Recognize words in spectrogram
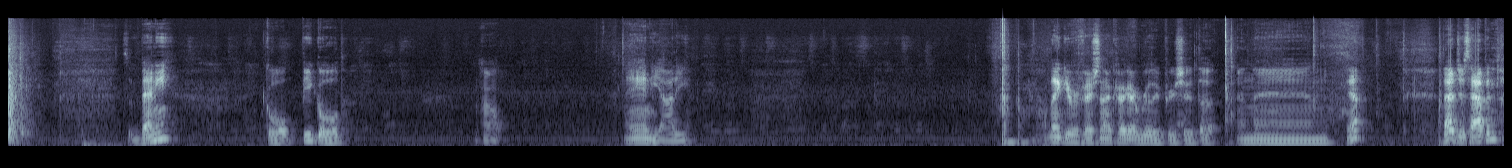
Is it Benny? Gold. Be gold. Oh. And Yachty. Thank you for finishing that, Craig. I really appreciate that. And then, yeah, that just happened.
